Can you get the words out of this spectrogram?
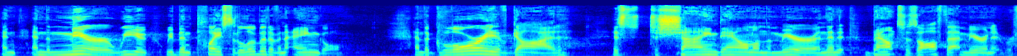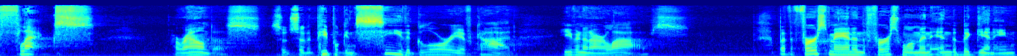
And, and the mirror, we, we've been placed at a little bit of an angle. And the glory of God is to shine down on the mirror, and then it bounces off that mirror and it reflects around us so, so that people can see the glory of God even in our lives. But the first man and the first woman in the beginning,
